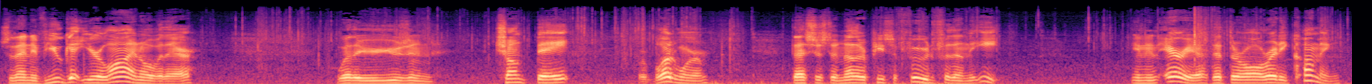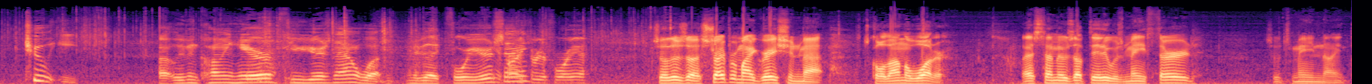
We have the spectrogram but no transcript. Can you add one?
so then, if you get your line over there, whether you're using chunk bait or bloodworm, that's just another piece of food for them to eat in an area that they're already coming to eat. Uh, we've been coming here a few years now. What, maybe like four years? Yeah, probably Sammy? three or four, yeah. So there's a striper migration map. It's called On the Water. Last time it was updated was May 3rd, so it's May 9th.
